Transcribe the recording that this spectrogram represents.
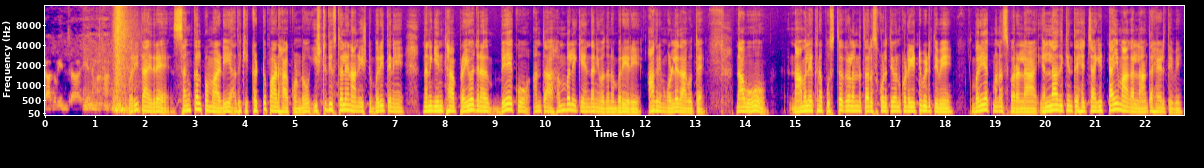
ರಾಘವೇಂದ್ರಾಯ ನಮಃ. ಬರಿತಾ ಇದ್ರೆ ಸಂಕಲ್ಪ ಮಾಡಿ ಅದಕ್ಕೆ ಕಟ್ಟುಪಾಡು ಹಾಕೊಂಡು ಇಷ್ಟು ದಿವಸದಲ್ಲೇ ನಾನು ಇಷ್ಟು ಬರಿತೇನೆ, ನನಗೆ ಇಂಥ ಪ್ರಯೋಜನ ಬೇಕು ಅಂತ ಹಂಬಲಿಕೆಯಿಂದ ನೀವು ಅದನ್ನು ಬರೆಯಿರಿ. ಆಗ ನಿಮ್ಗೆ ಒಳ್ಳೆಯದಾಗುತ್ತೆ ನಾವು ನಾಮಲೇಖನ ಪುಸ್ತಕಗಳನ್ನು ತರಿಸ್ಕೊಳ್ತೀವಿ ಕೂಡ ಕಡೆ ಇಟ್ಟು ಬಿಡ್ತೀವಿ. ಬರೆಯೋಕ್ಕೆ ಮನಸ್ಸು ಬರಲ್ಲ, ಎಲ್ಲದಕ್ಕಿಂತ ಹೆಚ್ಚಾಗಿ ಟೈಮ್ ಆಗಲ್ಲ ಅಂತ ಹೇಳ್ತೀವಿ.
